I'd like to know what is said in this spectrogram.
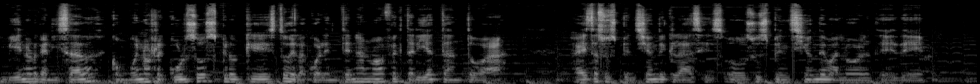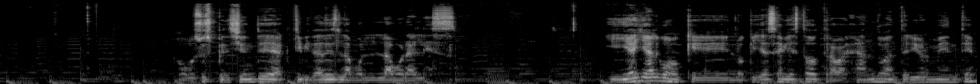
bien organizada, con buenos recursos, creo que esto de la cuarentena no afectaría tanto a, a esta suspensión de clases o suspensión de valor de, de o suspensión de actividades laborales. Y hay algo que lo que ya se había estado trabajando anteriormente.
